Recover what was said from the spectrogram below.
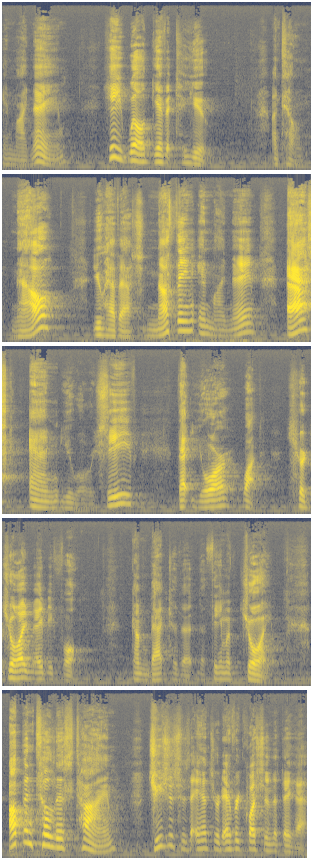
in my name, he will give it to you. Until now, you have asked nothing in my name. Ask and you will receive that your what? your joy may be full. Coming back to the, the theme of joy. Up until this time, Jesus has answered every question that they had.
